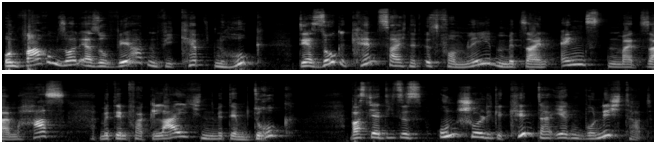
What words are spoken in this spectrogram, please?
Und warum soll er so werden wie Captain Hook, der so gekennzeichnet ist vom Leben mit seinen Ängsten, mit seinem Hass, mit dem Vergleichen, mit dem Druck, was ja dieses unschuldige Kind da irgendwo nicht hat.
